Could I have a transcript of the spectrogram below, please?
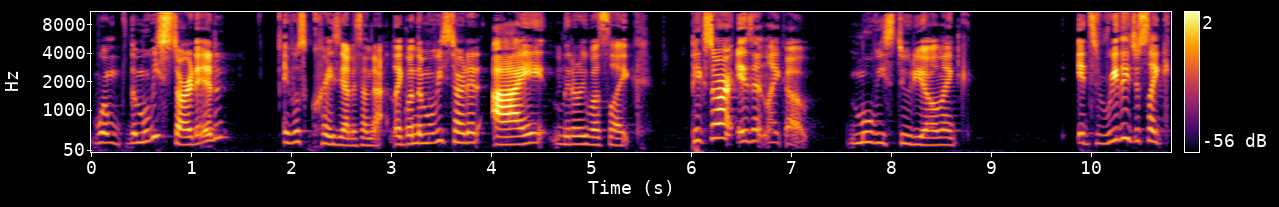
When the movie started, it was crazy, Alessandra. Like when the movie started, I literally was like, Pixar isn't like a movie studio. Like it's really just like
